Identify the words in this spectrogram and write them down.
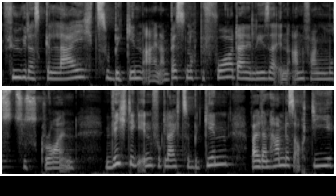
füge das gleich zu Beginn ein. Am besten noch bevor deine LeserInnen anfangen muss zu scrollen. Wichtige Info gleich zu Beginn, weil dann haben das auch die,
